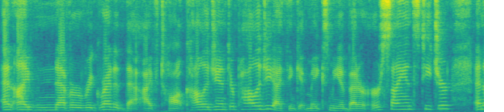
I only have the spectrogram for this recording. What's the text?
And I've never regretted that. I've taught college anthropology. I think it makes me a better earth science teacher, and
